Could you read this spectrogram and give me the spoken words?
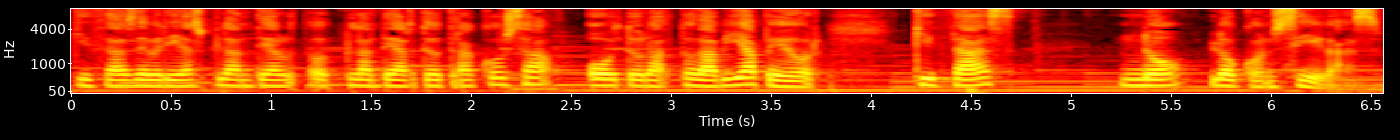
quizás deberías plantearte otra cosa o todavía peor, quizás no lo consigas.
